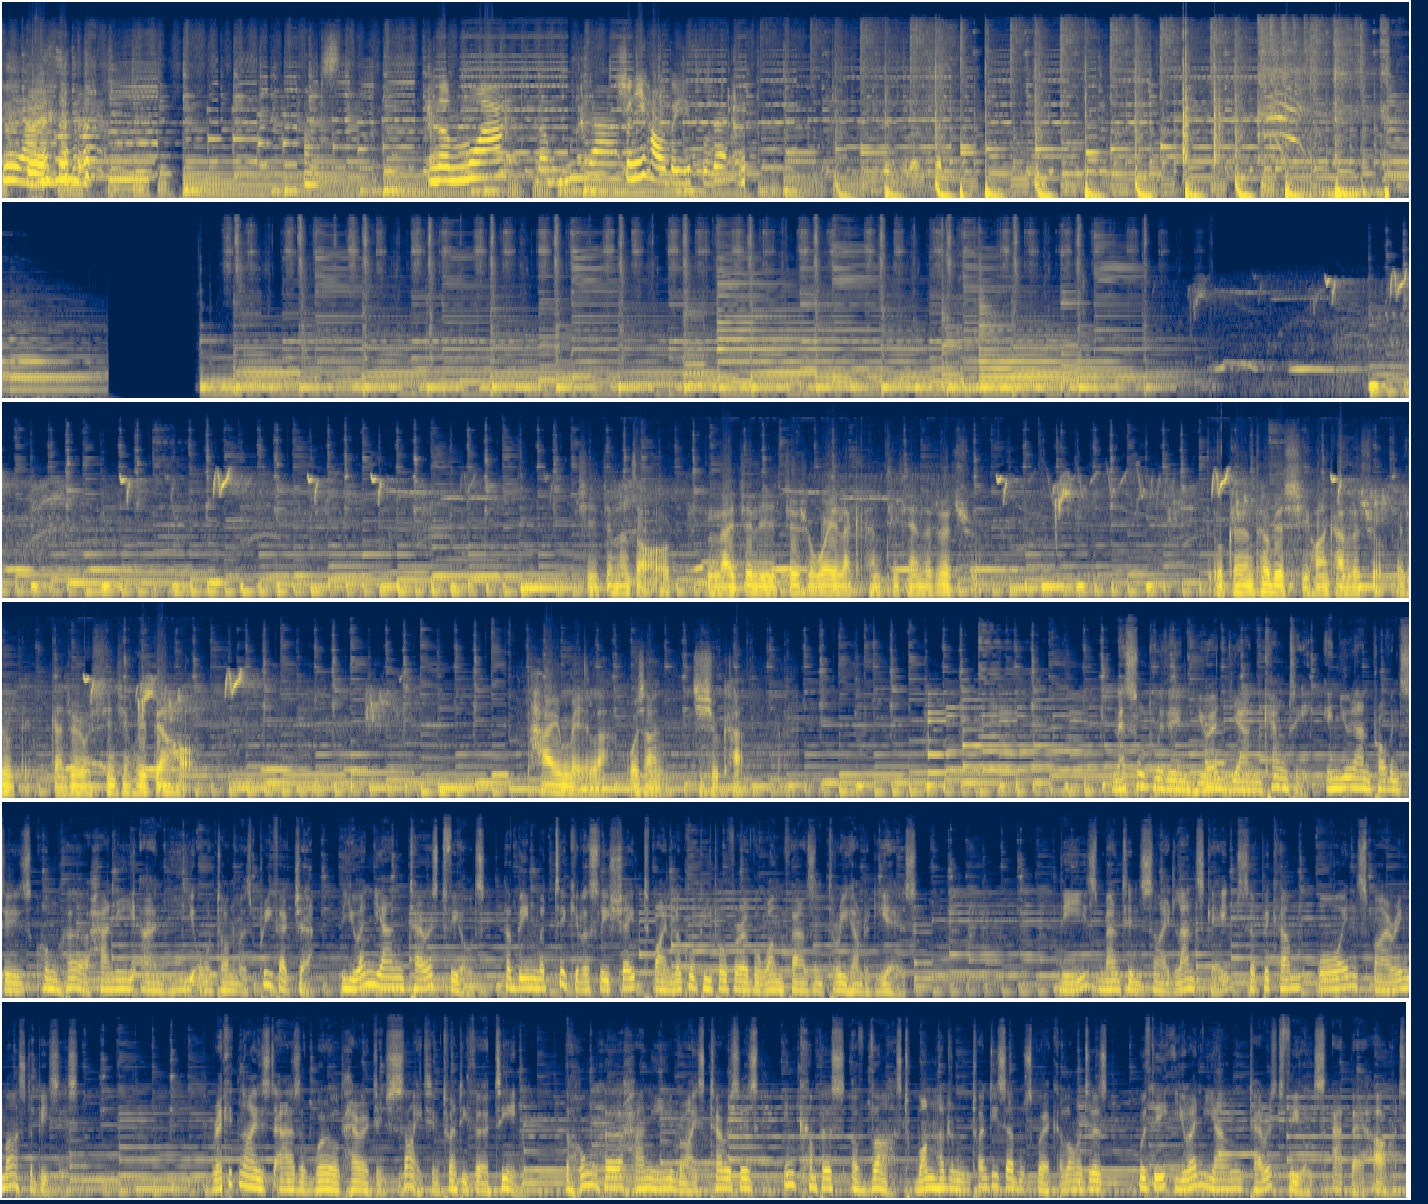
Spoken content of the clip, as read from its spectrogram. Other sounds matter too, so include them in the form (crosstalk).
对呀、(laughs) 冷漠啊，冷漠呀，是你好的意思。对。这么早来这里就是为了看提前的日出。我个人特别喜欢看日出，我就感觉我心情会变好。太美了，我想继续看。Nestled within Yuanyang County in Yunnan Province's Honghe, Hani, and Yi Autonomous Prefecture, the Yuanyang terraced fields have been meticulously shaped by local people for over 1,300 years. These mountainside landscapes have become awe-inspiring masterpieces. Recognized as a World Heritage Site in 2013, the Honghe Hani rice terraces encompass a vast 127 square kilometers with the Yuanyang terraced fields at their heart.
